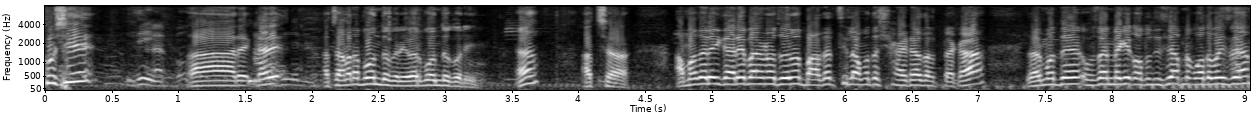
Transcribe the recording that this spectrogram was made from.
খুশি? জি। আর গাড়ি আচ্ছা আমরা বন্ধ করি এবার বন্ধ করি হ্যাঁ? আচ্ছা আমাদের এই গাড়ি বানানোর জন্য বাজার ছিল আমাদের ষাট হাজার টাকা। যার মধ্যে হোসেন ভাইকে কত দিয়েছে? আপনি কত পাইছেন?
